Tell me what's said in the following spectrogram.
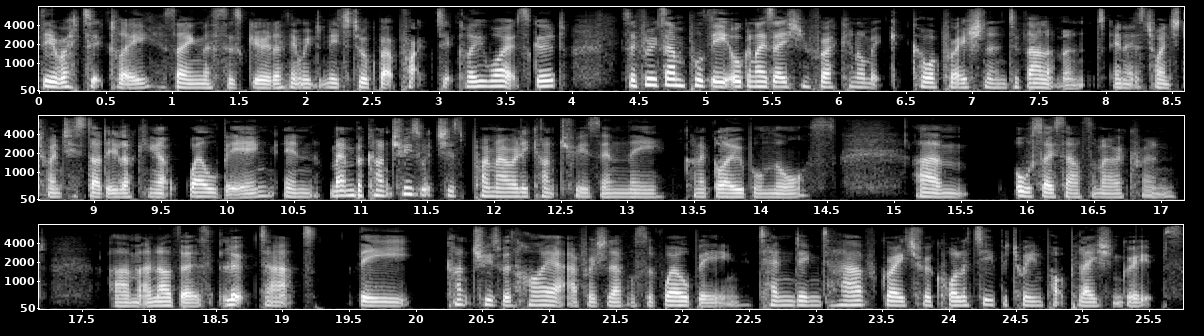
theoretically saying this is good, I think we need to talk about practically why it's good. So, for example, the Organisation for Economic Cooperation and Development in its 2020 study looking at well-being in member countries, which is primarily countries in the kind of global north, um, also South America and um, and others, looked at the countries with higher average levels of well-being tending to have greater equality between population groups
